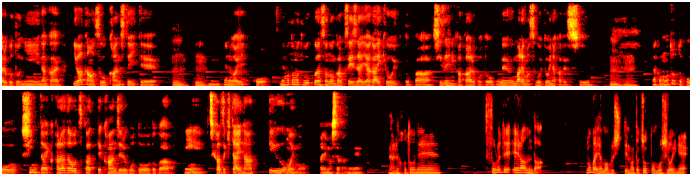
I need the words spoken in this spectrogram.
えることになんか違和感をすごく感じていて、うん、う。うんん、っていうのが一個。で、もともと僕はその学生時代野外教育とか自然に関わること、で生まれもすごいど田舎ですし、うん、うん。なんかもうちょっとこう、身体、体を使って感じることとかに近づきたいなっていう思いもありましたからね。なるほどね。それで選んだのが山伏ってまたちょっと面白いね。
